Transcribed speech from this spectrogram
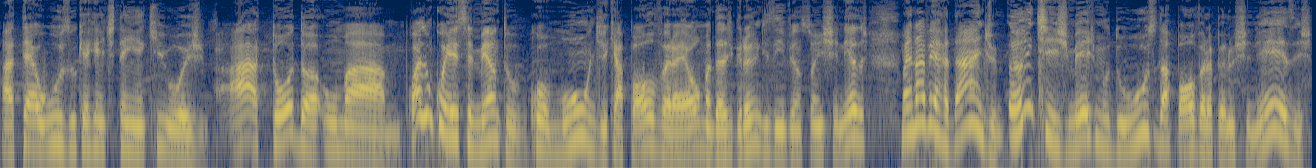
até o uso que a gente tem aqui hoje. Há toda uma. quase um conhecimento comum de que a pólvora é uma das grandes invenções chinesas, mas na verdade, antes mesmo do uso da pólvora pelos chineses,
